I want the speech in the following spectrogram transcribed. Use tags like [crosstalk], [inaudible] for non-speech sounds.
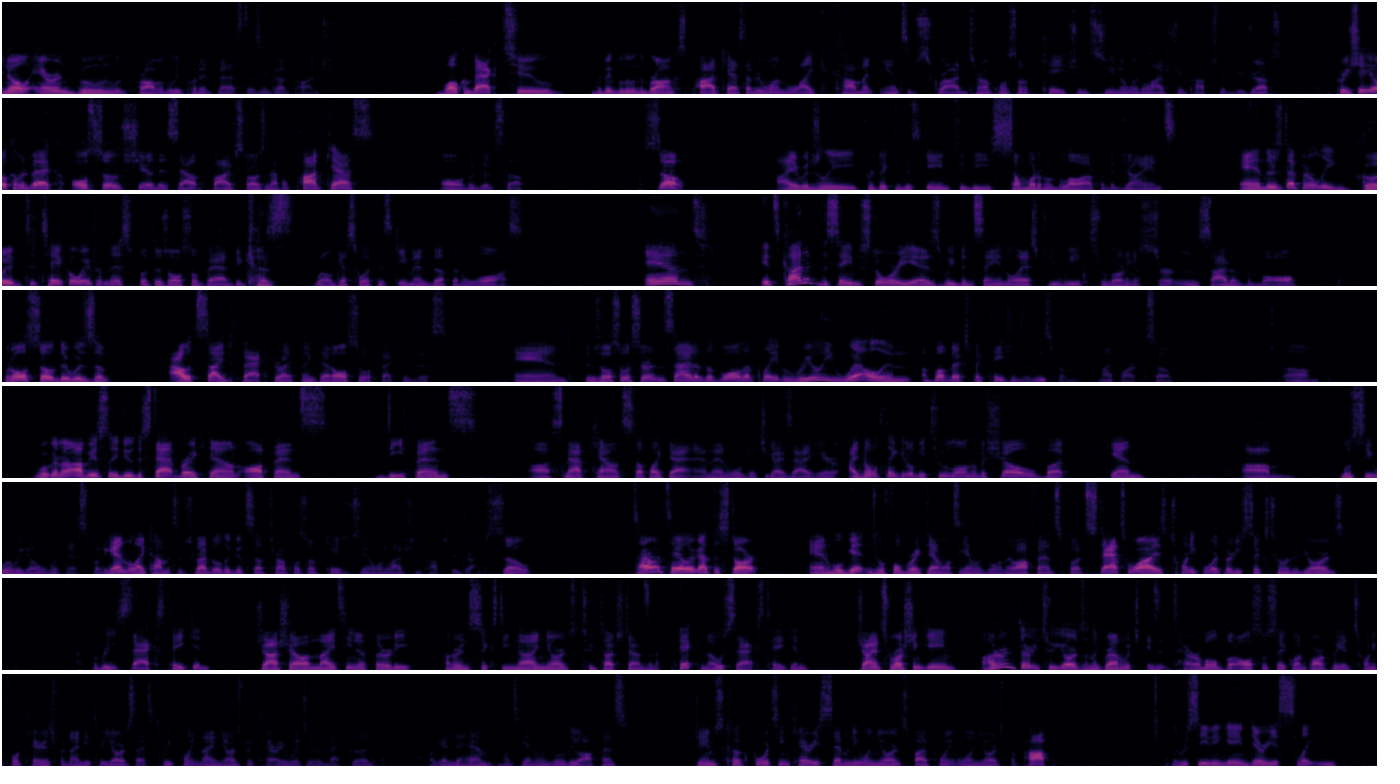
You know, Aaron Boone would probably put it best as a gut punch. Welcome back to the Big Blue in the Bronx podcast, everyone. Like, comment, and subscribe. Turn on post notifications so you know when a live stream pops or video drops. Appreciate you all coming back. Also, share this out. Five stars on Apple Podcasts. All the good stuff. So, I originally predicted this game to be somewhat of a blowout for the Giants. And there's definitely good to take away from this, but there's also bad [laughs] because, well, guess what? This game ended up in a loss. And it's kind of the same story as we've been saying the last few weeks regarding a certain side of the ball. But also there was a outside factor I think that also affected this. And there's also a certain side of the ball that played really well and above expectations, at least from my part. So um we're going to obviously do the stat breakdown, offense, defense, uh, snap counts, stuff like that, and then we'll get you guys out of here. I don't think it'll be too long of a show, but again, um, we'll see where we go with this. But again, like, comment, subscribe to all the good stuff, turn on post notifications so you know when live stream pops you drops. So, Tyrod Taylor got the start, and we'll get into a full breakdown once again when we go on the offense. But stats wise, 24 36, 200 yards, three sacks taken. Josh Allen, 19 to 30, 169 yards, two touchdowns, and a pick. No sacks taken. Giants rushing game, 132 yards on the ground, which isn't terrible, but also Saquon Barkley had 24 carries for 93 yards. That's 3.9 yards per carry, which isn't that good. I'll get into him once again when we go to the offense. James Cook, 14 carries, 71 yards, 5.1 yards per pop. The receiving game, Darius Slayton,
